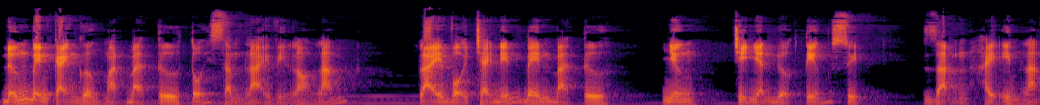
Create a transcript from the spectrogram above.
Đứng bên cạnh gương mặt bà Tư tối sầm lại vì lo lắng, lại vội chạy đến bên bà Tư, nhưng chỉ nhận được tiếng suyệt, giận hay im lặng.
